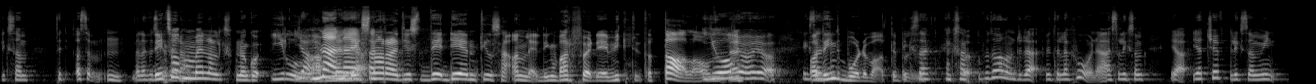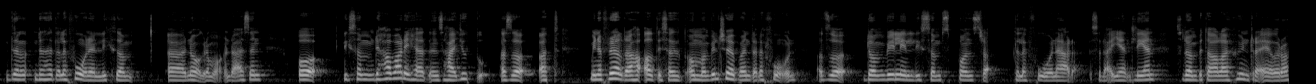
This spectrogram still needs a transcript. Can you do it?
liksom, för, alltså, mm, Det är inte så att man menar liksom något illa, Ja. men Nej, det är exakt. snarare att just det, det är en till sån här anledning varför det är viktigt att tala om Jo. det. Ja, ja, Och att exakt. det inte borde vara punkt. Exakt. Exakt. På, på tal om det där med telefoner, alltså liksom, jag, jag köpte liksom min, den, den här telefonen liksom äh, några månader sedan och liksom det har varit helt en så här jotto, alltså att mina föräldrar har alltid sagt att om man vill köpa en telefon, alltså de vill inte liksom sponsra telefoner sådär egentligen, så de betalar 100 euro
